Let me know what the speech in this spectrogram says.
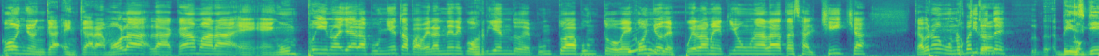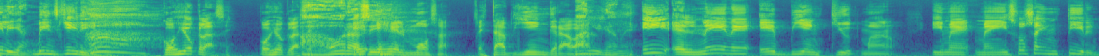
Coño, enga- encaramó la, la cámara en, en un pino allá la puñeta para ver al nene corriendo de punto A a punto Mm. B. Coño, después la metió en una lata de salchicha. Cabrón, unos tiros de. Vince Gilligan. Vince Gilligan. Cogió clase. Cogió clase. Ahora es, sí. Es hermosa. Está bien grabada. Válgame. Y el nene es bien cute, mano. Y me, me hizo sentir.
